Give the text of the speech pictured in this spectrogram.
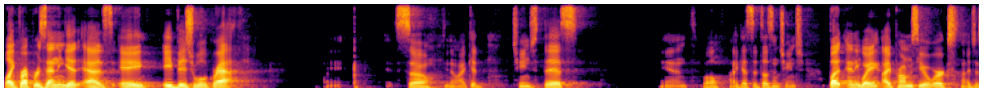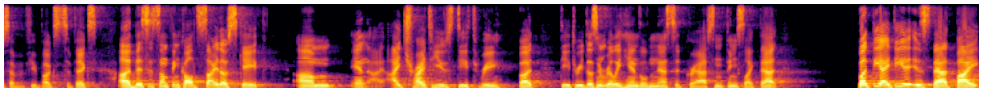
like representing it as a, a visual graph. So, you know, I could change this, and well, I guess it doesn't change. But anyway, I promise you it works. I just have a few bugs to fix. Uh, this is something called Cytoscape, um, and I, I tried to use D3, but D3 doesn't really handle nested graphs and things like that. But the idea is that by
